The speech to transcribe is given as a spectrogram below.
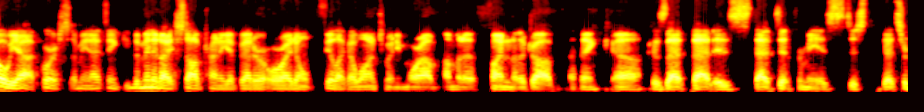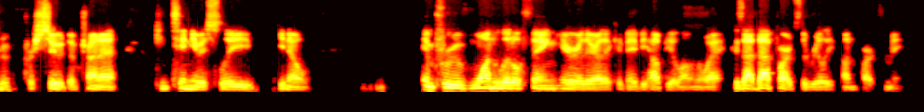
Oh yeah, of course. I mean, I think the minute I stop trying to get better, or I don't feel like I want to anymore, I'm, I'm going to find another job. I think because uh, that that is that's it for me. Is just that sort of pursuit of trying to continuously, you know, improve one little thing here or there that could maybe help you along the way. Because that that part's the really fun part for me.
